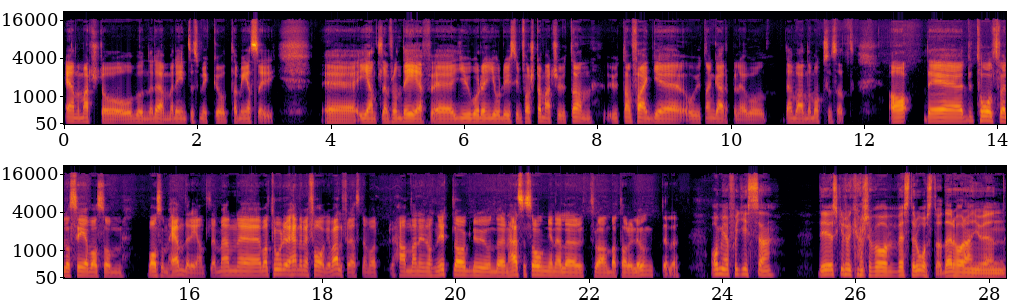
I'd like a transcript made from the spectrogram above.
en match då och vunnit den, men det är inte så mycket att ta med sig eh, egentligen från det. Eh, Djurgården gjorde ju sin första match utan, utan Fagge och utan Garpenlöv och den vann de också. Så att, ja, det, det tåls väl att se vad som, vad som händer egentligen. Men eh, vad tror du händer med Fagervall förresten? Vart, hamnar han i något nytt lag nu under den här säsongen eller tror han bara tar det lugnt? Eller? Om jag får gissa, det skulle kanske vara Västerås då. Där har han ju en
